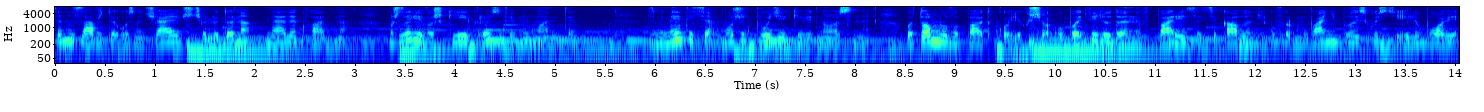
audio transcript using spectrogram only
це не завжди означає, що людина неадекватна, можливі важкі і кризові моменти. Змінитися можуть будь-які відносини, у тому випадку, якщо обидві людини в парі зацікавлені у формуванні близькості і любові,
